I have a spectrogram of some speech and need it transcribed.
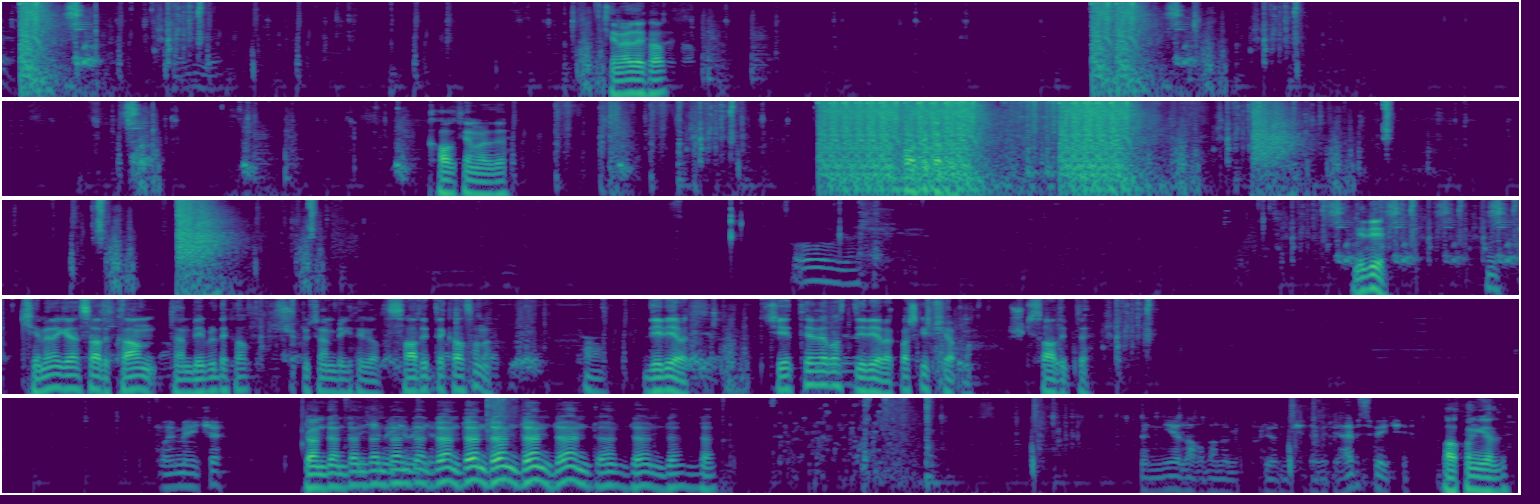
Kemerde kal. Kal kemerde. Orta kapı. Oh ya. Melih. Kemere gel Sadık. Kaan sen B1'de kal. Şükrü sen B2'de kal. Sadık'ta kalsana. Tamam. Deliye bak. CTR'e bas deliye bak. Başka hiçbir şey yapma. Şu sağ dipte. Oyun M2. Dön dön dön dön dön dön dön dön dön dön dön dön dön dön dön. Ben niye lagdan ölüp duruyorum işte biri. Hepsi B2. Balkon geldi.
